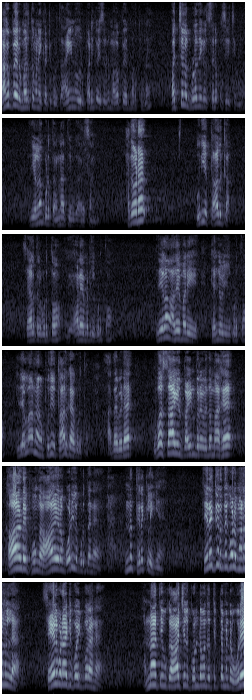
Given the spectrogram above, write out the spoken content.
மகப்பேறு மருத்துவமனை கட்டி கொடுத்தோம் ஐநூறு படுக்கை வயசு கூட மகப்பேறு மருத்துவமனை பச்சில குழந்தைகள் சிறப்பு சிகிச்சை மூலம் இதெல்லாம் கொடுத்த அதிமுக அரசாங்கம். அதோட புதிய தாலுக்கா சேலத்தில் கொடுத்தோம் ஆடையம்பட்டியில் கொடுத்தோம். இதெல்லாம் அதே மாதிரி கெஞ்சவழியில் கொடுத்தோம். இதெல்லாம் நாங்கள் புதிய தாலுக்கா கொடுத்தோம். அதை விட விவசாயிகள் பயன்பெற விதமாக கால்நடை பூங்கா ஆயிரம் கோடியில் கொடுத்தாங்க. இன்னும் திறக்கலைங்க. திறக்கிறதுக்கு கூட மனம் இல்லை செயல்படாட்டி போயிட்டு போகிறாங்க அதிமுக ஆட்சியில் கொண்டு வந்த திட்டம் என்ற ஒரே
